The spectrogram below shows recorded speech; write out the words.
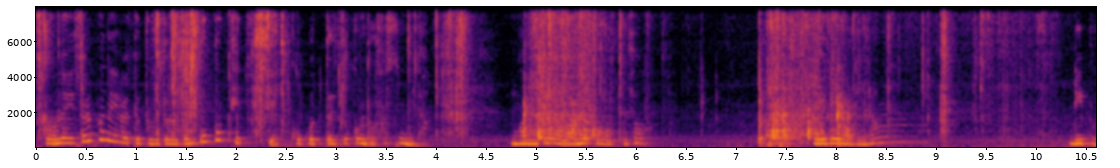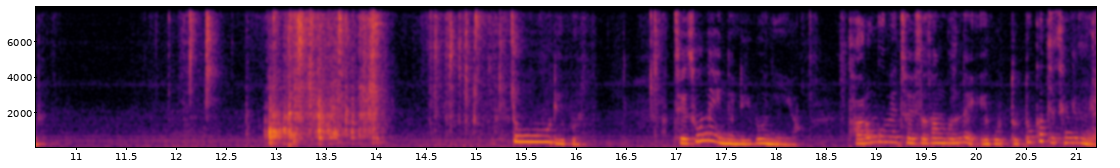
전에 셀프 네일 할 때 보여드렸던 뽀뽀 parts 그것들 조금 더 샀습니다. 뭔가 인기가 많을 것 같아서 베리알이랑 리본 또 리본 제 손에 있는 리본이에요. 다른 구매처에서 산 건데 이것도 똑같이 생겼네요.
